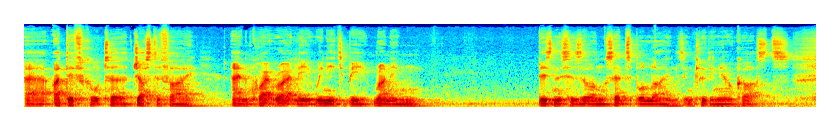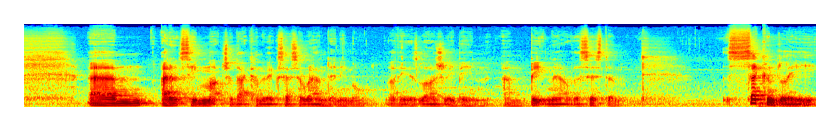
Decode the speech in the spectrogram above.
uh, are difficult to justify, and quite rightly, we need to be running businesses along sensible lines, including our costs. Um, I don't see much of that kind of excess around anymore. I think it's largely been um, beaten out of the system. Secondly,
